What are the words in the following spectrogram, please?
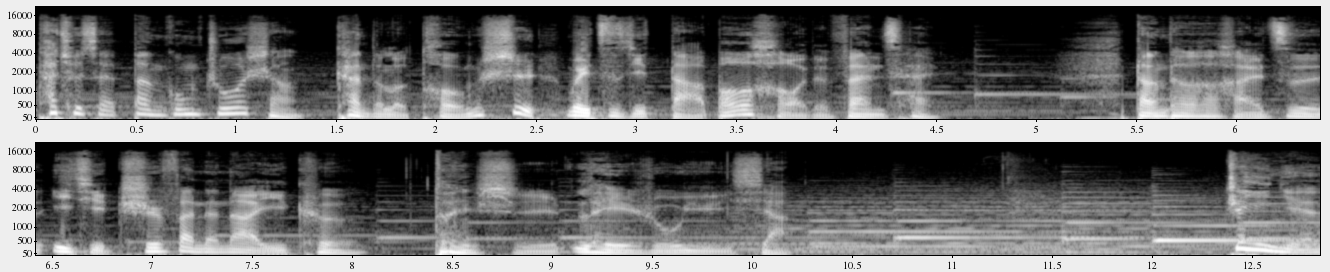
他却在办公桌上看到了同事为自己打包好的饭菜。当他和孩子一起吃饭的那一刻，顿时泪如雨下。这一年，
